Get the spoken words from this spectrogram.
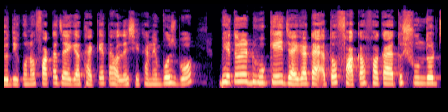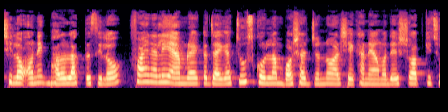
যদি কোনো ফাঁকা জায়গা থাকে তাহলে সেখানে বসবো। ভেতরে ঢুকেই জায়গাটা এত ফাঁকা ফাঁকা, এত সুন্দর ছিল, অনেক ভালো লাগতেছিল। ফাইনালি আমরা একটা জায়গা চুজ করলাম বসার জন্য আর সেখানে আমাদের সবকিছু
